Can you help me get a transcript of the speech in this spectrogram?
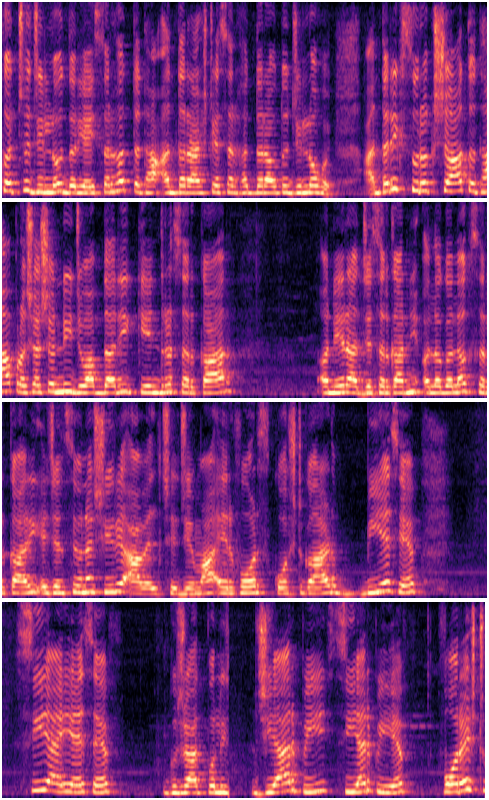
કચ્છ જિલ્લો દરિયાઈ સરહદ તથા આંતરરાષ્ટ્રીય સરહદ ધરાવતો જિલ્લો હોય. આંતરિક સુરક્ષા તથા પ્રશાસનની જવાબદારી કેન્દ્ર સરકાર અને રાજ્ય સરકારની અલગ અલગ સરકારી એજન્સીઓના શિરે આવેલ છે, જેમાં air force coast guard BSF CISF Gujarat police GRP CRPF forest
